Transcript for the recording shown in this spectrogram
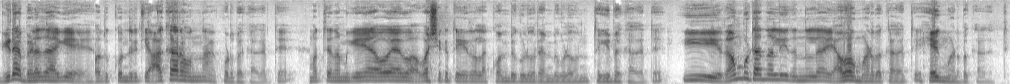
ಗಿಡ ಬೆಳೆದಾಗೆ ಅದಕ್ಕೊಂದು ರೀತಿ ಆಕಾರವನ್ನ ಕೊಡಬೇಕಾಗತ್ತೆ. ಮತ್ತೆ ನಮಗೆ ಯಾವ ಯಾವ ಅವಶ್ಯಕತೆ ಇರಲ್ಲ ಕೊಂಬೆಗಳು ರೆಂಬೆಗಳು ಅನ್ನು ತೆಗಿಬೇಕಾಗತ್ತೆ. ಈ ರಾಂಬುಟಾನಲ್ಲಿ ಇದನ್ನೆಲ್ಲ ಯಾವಾಗ ಮಾಡಬೇಕಾಗತ್ತೆ? ಹೇಗೆ ಮಾಡಬೇಕಾಗತ್ತೆ?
